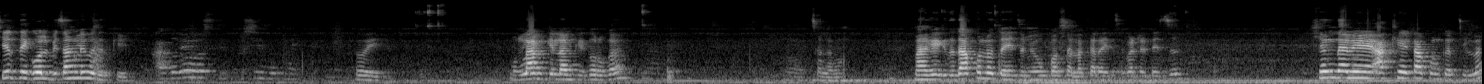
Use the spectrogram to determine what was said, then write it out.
चिरते गोल बी चांगले होतात की. होय. मग लांबके लांबके करू का? हं, चला मग. मागे एकदा दाखवलं होतं ह्याचं मी उपासाला करायचं बटाट्याचं. शेंगदाणे आखे टाकून करतील ना?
